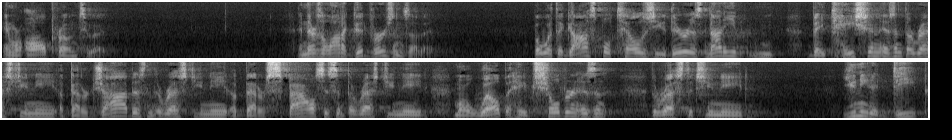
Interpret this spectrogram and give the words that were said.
And we're all prone to it. And there's a lot of good versions of it. But what the gospel tells you, there is not even vacation isn't the rest you need, a better job isn't the rest you need, a better spouse isn't the rest you need, more well behaved children isn't the rest that you need. You need a deep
